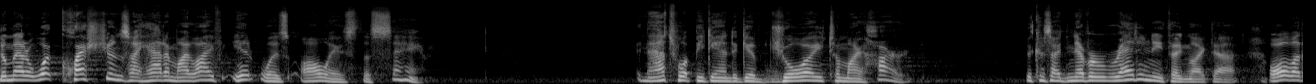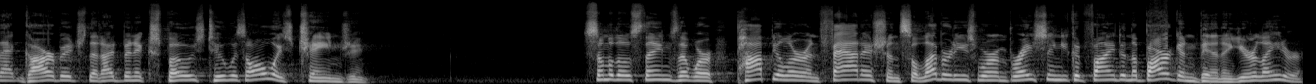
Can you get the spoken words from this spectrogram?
no matter what questions I had in my life, it was always the same. And that's what began to give joy to my heart because I'd never read anything like that. All of that garbage that I'd been exposed to was always changing. Some of those things that were popular and faddish and celebrities were embracing, you could find in the bargain bin a year later.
